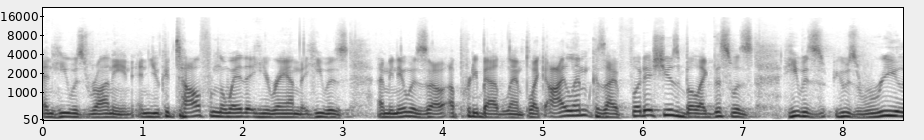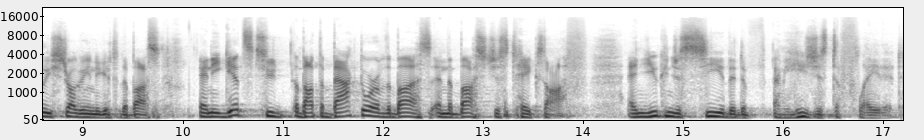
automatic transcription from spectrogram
and he was running. And you could tell from the way that he ran that he was, I mean, it was a, a pretty bad limp. Like I limp because I have foot issues, but like this was, he was, he was really struggling to get to the bus. And he gets to about the back door of the bus, and the bus just takes off and you can just see the, def- I mean, he's just deflated.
